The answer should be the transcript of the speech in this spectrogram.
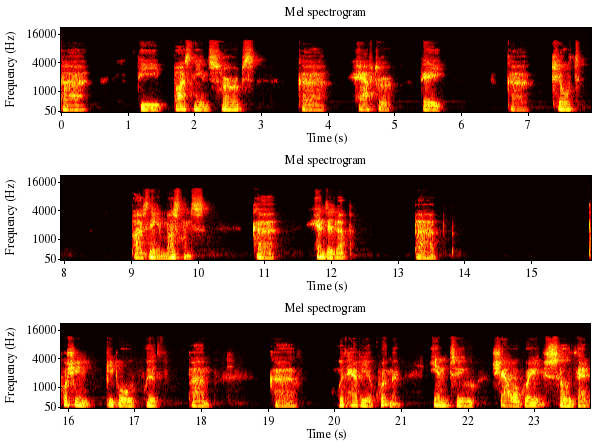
uh, the Bosnian Serbs, uh, after they uh, killed Bosnian Muslims uh, ended up uh, pushing people with um, with heavy equipment into shallow graves, so that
